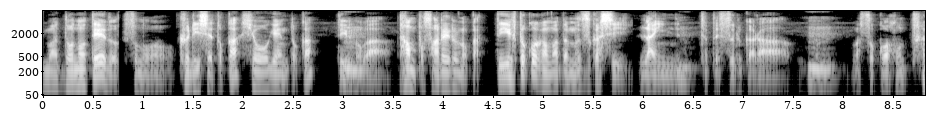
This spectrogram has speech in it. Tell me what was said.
まあ、どの程度、その、クリシェとか表現とかっていうのが担保されるのかっていうところがまた難しいラインになっちゃったりするから、うん。まあそこは本当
